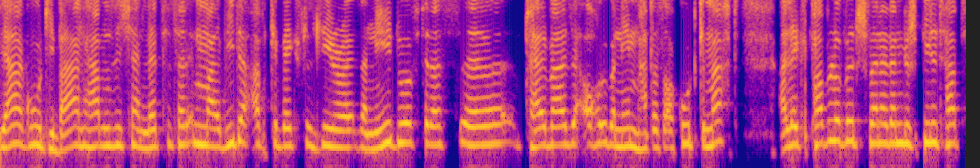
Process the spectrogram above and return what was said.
Ja, gut, die Bayern haben sich ja in letzter Zeit immer mal wieder abgewechselt. Leroy Sané durfte das äh, teilweise auch übernehmen, hat das auch gut gemacht. Alex Pavlovic, wenn er dann gespielt hat,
